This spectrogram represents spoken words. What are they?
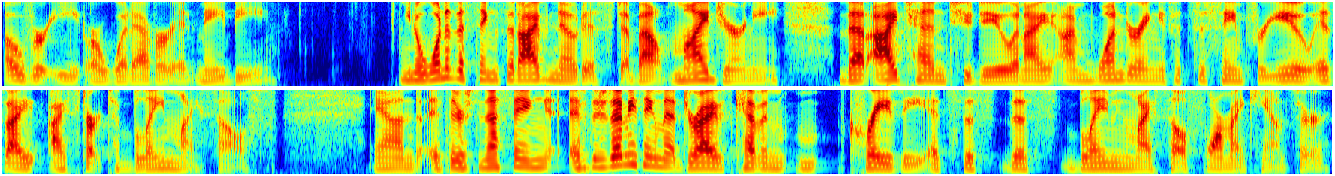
overeat or whatever it may be. You know, one of the things that I've noticed about my journey that I tend to do, and I, I'm wondering if it's the same for you, is I, I start to blame myself. And if there's nothing, if there's anything that drives Kevin crazy, it's this this blaming myself for my cancer.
